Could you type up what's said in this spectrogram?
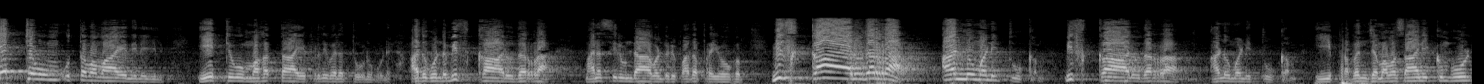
ഏറ്റവും ഉത്തമമായ നിലയിൽ ഏറ്റവും മഹത്തായ പ്രതിഫലത്തോടുകൂടി. അതുകൊണ്ട് മിസ്കാലുദറ മനസ്സിലുണ്ടാവേണ്ട ഒരു പദപ്രയോഗം. മിസ്കാലുദറ അണുമണിത്തൂക്കം. മിസ്കാലുദറ അണുമണിത്തൂക്കം. ഈ പ്രപഞ്ചം അവസാനിക്കുമ്പോൾ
